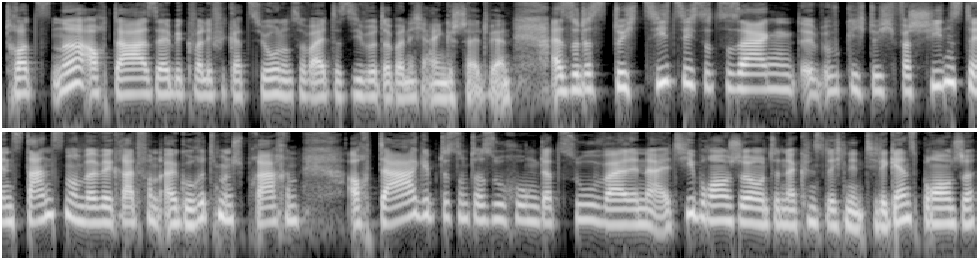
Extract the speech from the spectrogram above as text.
Trotz, ne, auch da selbe Qualifikation und so weiter, sie wird aber nicht eingestellt werden. Also das durchzieht sich sozusagen äh, wirklich durch verschiedenste Instanzen und weil wir gerade von Algorithmen sprachen, auch da gibt es Untersuchungen dazu, weil in der IT-Branche und in der künstlichen Intelligenzbranche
